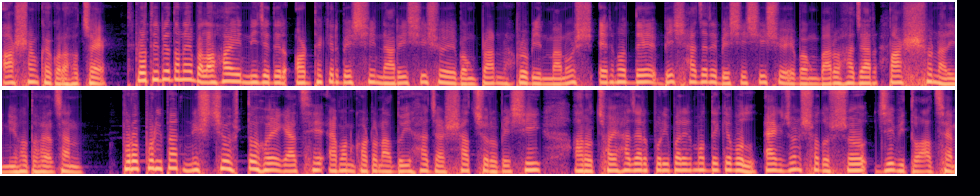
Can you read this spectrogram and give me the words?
আশঙ্কা করা হচ্ছে। প্রতিবেদনে বলা হয়, নিজেদের অর্ধেকের বেশি নারী, শিশু এবং প্রাণপ্রবীণ মানুষ, এর মধ্যে বিশ হাজারের বেশি শিশু এবং বারো হাজার পাঁচশো নারী নিহত হয়েছেন। পুরো পরিবার নিশ্চিত হয়ে গেছে এমন ঘটনা দুই হাজার সাতশোরও বেশি, আরও ছয় হাজার পরিবারের মধ্যে কেবল একজন সদস্য জীবিত আছেন।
